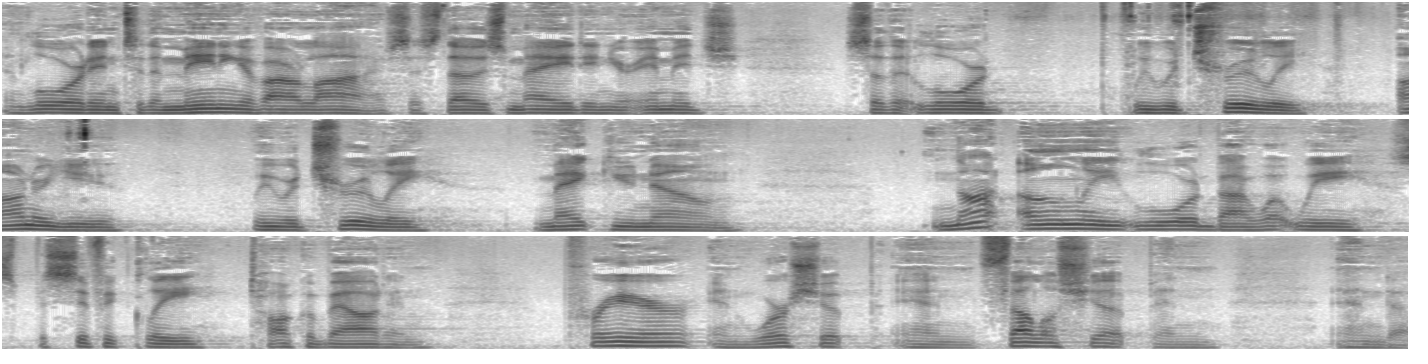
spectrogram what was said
and Lord, into the meaning of our lives as those made in your image, so that, Lord, we would truly honor you, we would truly make you known, not only, Lord, by what we specifically talk about in prayer and worship and fellowship and, and uh,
